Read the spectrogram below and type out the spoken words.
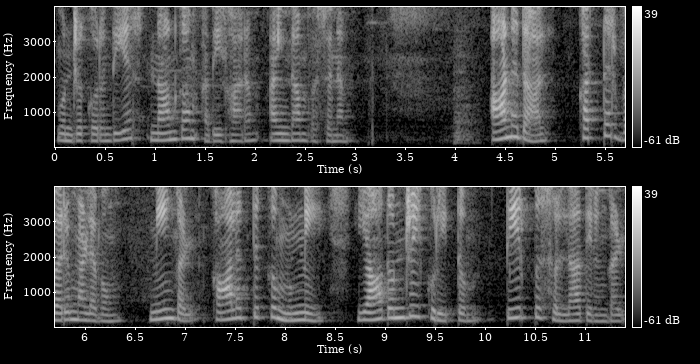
ஒன்று கொருந்தியர் நான்காம் அதிகாரம் ஐந்தாம் வசனம். ஆனதால் கர்த்தர் வருமளவும் நீங்கள் காலத்துக்கு முன்னே யாதொன்றை குறித்தும் தீர்ப்பு சொல்லாதிருங்கள்.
